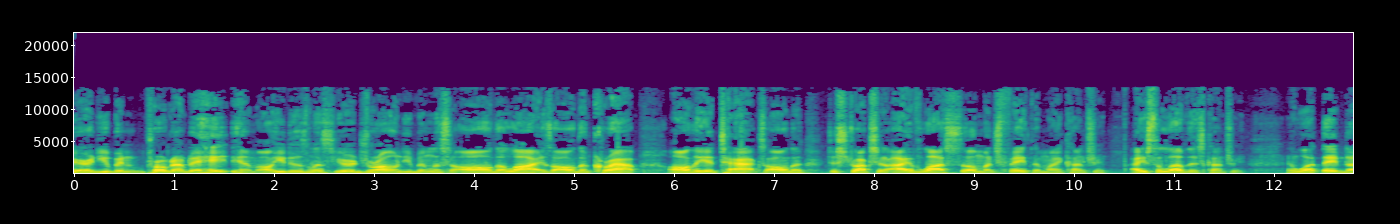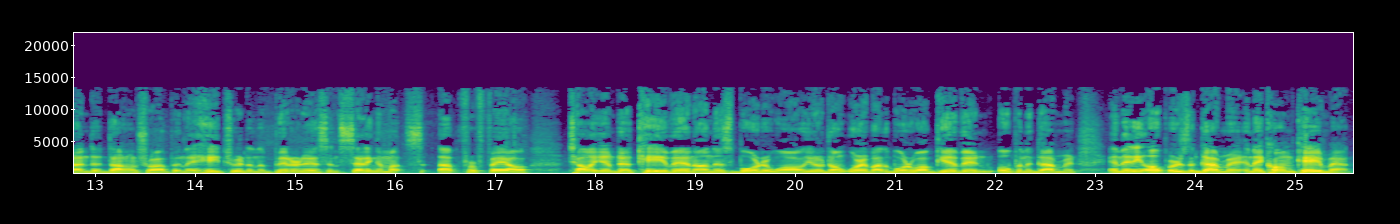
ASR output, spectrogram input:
Period. You've been programmed to hate him. All you do is listen. You're a drone. You've been listening to all the lies, all the crap, all the attacks, all the destruction. I have lost so much faith in my country. I used to love this country. And what they've done to Donald Trump and the hatred and the bitterness and setting him up, up for fail, telling him to cave in on this border wall. You know, don't worry about the border wall. Give in, open the government. And then he opens the government and they call him caveman.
